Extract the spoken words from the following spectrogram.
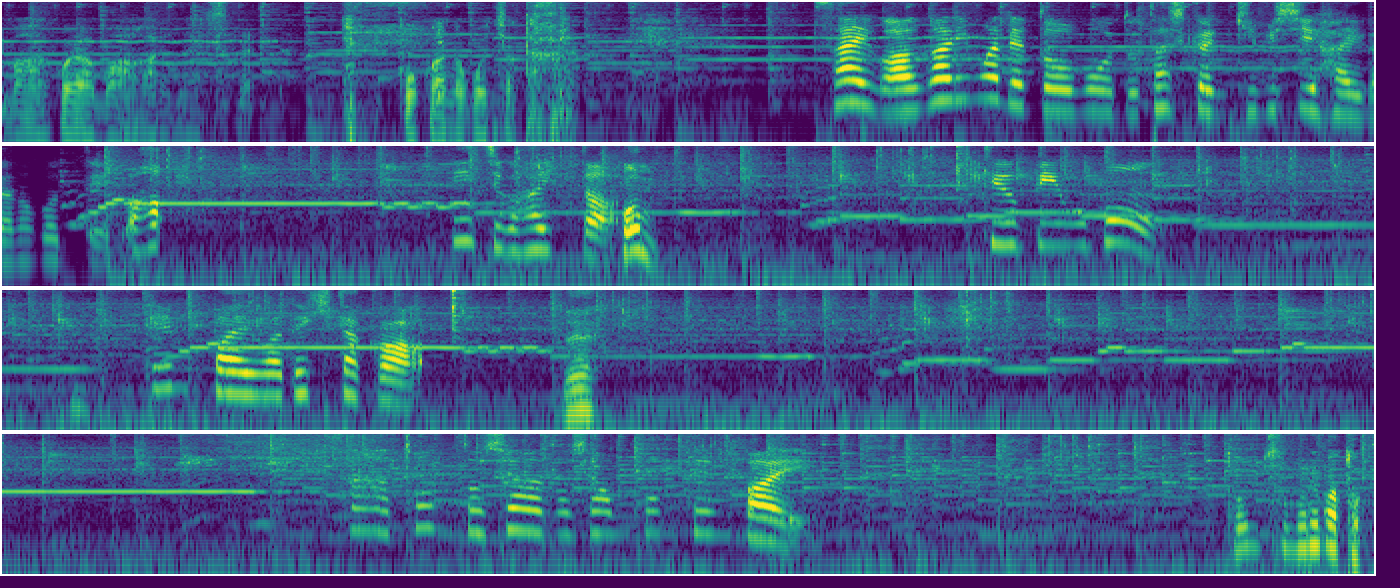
まあこれはもう上がれないですね。ここは残っちゃったから。最後上がりまでと思うと確かに厳しい範囲が残っている。あリーチが入った。ポンキューピンをポン。テンパイはできたか。ね。とシャアのシャンポンテンパイ。トン積もればトップ。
